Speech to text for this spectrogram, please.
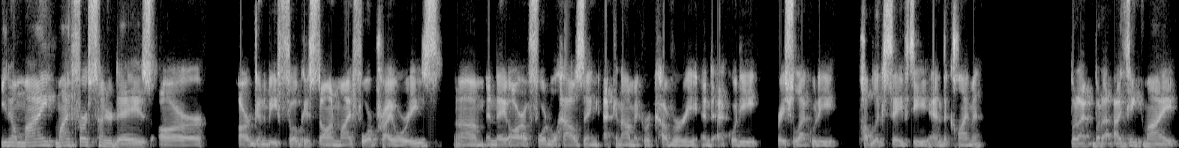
You know, my my first 100 days are are going to be focused on my four priorities, um, and they are affordable housing, economic recovery and equity, racial equity, public safety, and the climate. But I but I think my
